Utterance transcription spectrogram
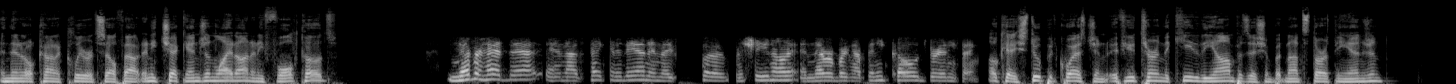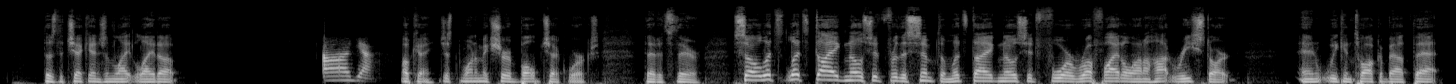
And then it'll kind of clear itself out. Any check engine light on? Any fault codes? Never had that, and I've taken it in, and they've put a machine on it and never bring up any codes or anything. Okay, stupid question. If you turn the key to the on position but not start the engine, does the check engine light light up? Uh, yeah. Okay, just want to make sure bulb check works, that it's there. So let's let's diagnose it for the symptom. Let's diagnose it for rough idle on a hot restart, and we can talk about that.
